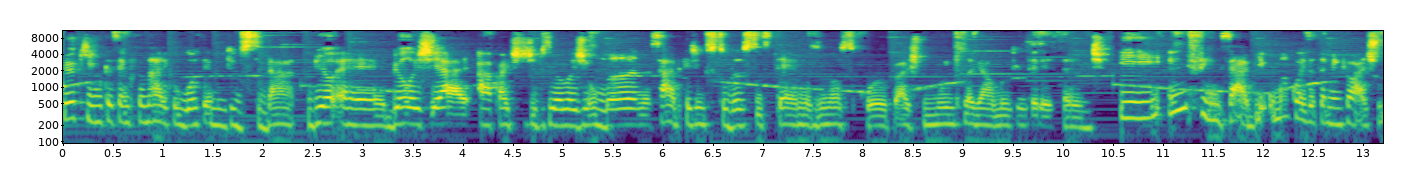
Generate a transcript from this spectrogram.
Bioquímica sempre foi uma área que eu gostei muito de estudar. Bio, é, biologia, a parte de fisiologia humana, sabe? Que a gente estuda os sistemas do nosso corpo. Eu acho muito legal, muito interessante. E, enfim, sabe? Uma coisa também que eu acho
